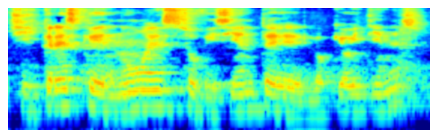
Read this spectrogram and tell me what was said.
si crees que no es suficiente lo que hoy tienes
